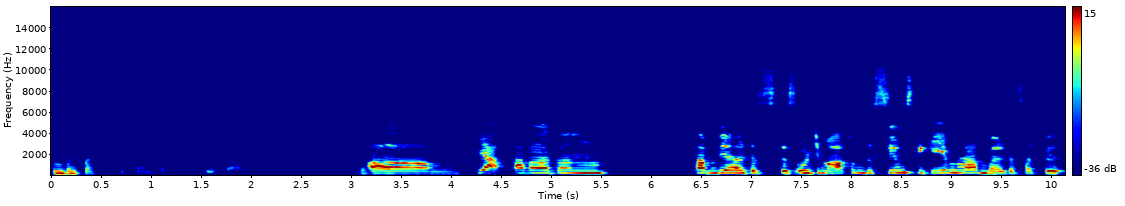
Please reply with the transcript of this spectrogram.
25 Prozent Sonntagszuschlag. Okay. Ähm, ja, aber dann haben wir halt das, das Ultimatum, das sie uns gegeben haben, weil das hat für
